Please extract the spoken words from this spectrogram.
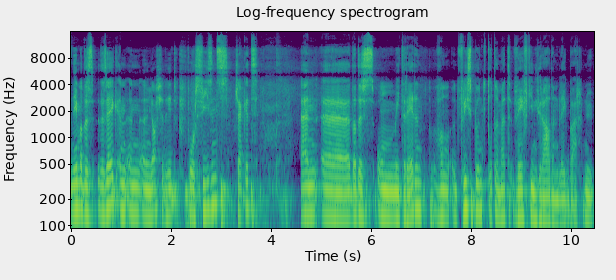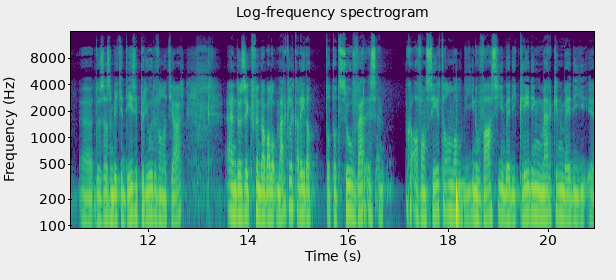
nee, maar dat is, dat is eigenlijk een, een, een jasje, dat heet Four Seasons jacket. En uh, dat is om mee te rijden van het vriespunt tot en met 15 graden, blijkbaar. Nu, uh, dus dat is een beetje deze periode van het jaar. En dus ik vind dat wel opmerkelijk allee, dat, dat dat zo ver is en geavanceerd allemaal. Die innovatie bij die kledingmerken, bij die uh,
